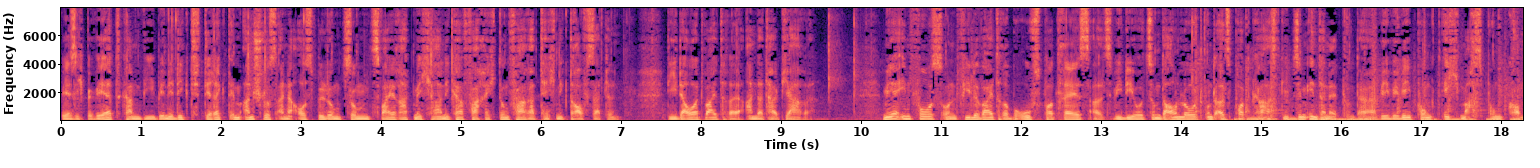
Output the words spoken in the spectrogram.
Wer sich bewährt, kann wie Benedikt direkt im Anschluss eine Ausbildung zum Zweiradmechaniker Fachrichtung Fahrradtechnik draufsatteln. Die dauert weitere anderthalb Jahre. Mehr Infos und viele weitere Berufsporträts als Video zum Download und als Podcast gibt's im Internet unter www.ichmachs.com.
